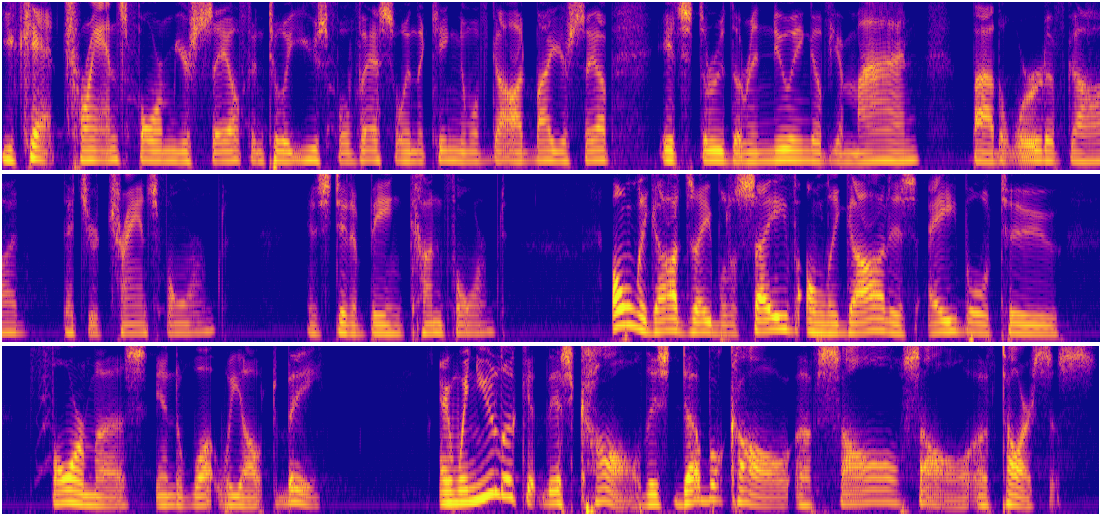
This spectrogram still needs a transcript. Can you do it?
You can't transform yourself into a useful vessel in the kingdom of God by yourself. It's through the renewing of your mind by the word of God that you're transformed instead of being conformed. Only God's able to save, only God is able to form us into what we ought to be. And when you look at this call, this double call of Saul, Saul of Tarsus,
